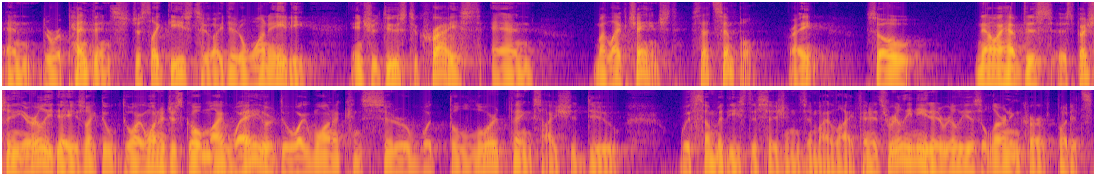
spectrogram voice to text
And the repentance, just like these two, I did a 180 introduced to Christ and my life changed. It's that simple, right? So now I have this, especially in the early days, like, do, do I want to just go my way or do I want to consider what the Lord thinks I should do with some of these decisions in my life? And it's really neat. It really is a learning curve, but it's,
